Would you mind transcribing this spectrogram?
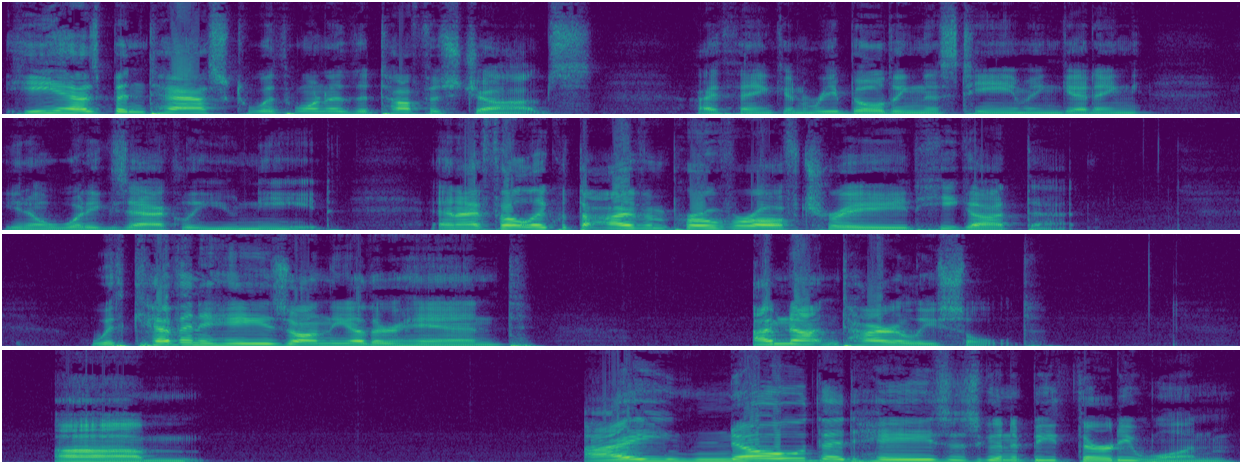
he has been tasked with one of the toughest jobs, I think, in rebuilding this team and getting, you know, what exactly you need. And I felt like with the Ivan Provorov trade, he got that. With Kevin Hayes, on the other hand, I'm not entirely sold. Um, I know that Hayes is going to be 31,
